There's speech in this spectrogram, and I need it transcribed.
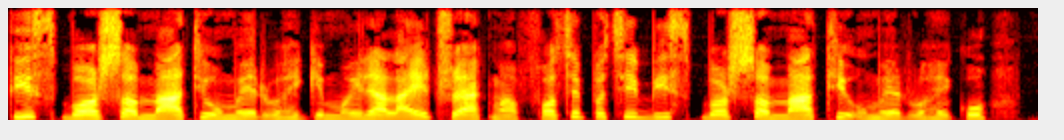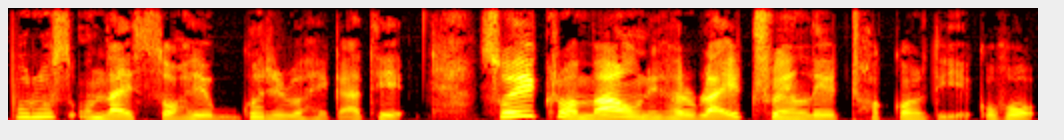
तीस वर्ष माथि उमेर रहेकी महिलालाई ट्र्याकमा फसेपछि बीस वर्ष माथि उमेर रहेको पुरूष उनलाई सहयोग गरिरहेका थिए। सोही क्रममा उनीहरूलाई ट्रेनले ठक्कर दिएको हो।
